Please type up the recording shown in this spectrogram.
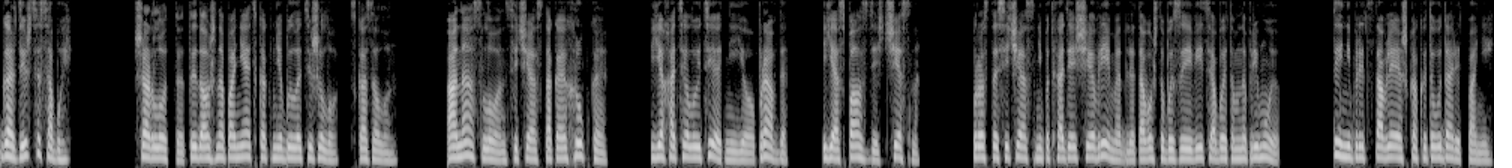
Гордишься собой?» «Шарлотта, ты должна понять, как мне было тяжело», — сказал он. «Она, Слоан, сейчас такая хрупкая. Я хотел уйти от нее, правда, я спал здесь, честно. Просто сейчас неподходящее время для того, чтобы заявить об этом напрямую. Ты не представляешь, как это ударит по ней.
